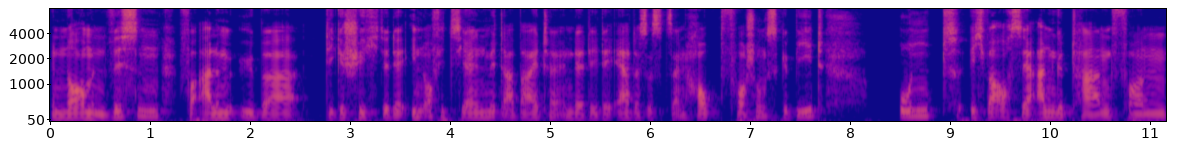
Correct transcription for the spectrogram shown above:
enormen Wissen, vor allem über die Geschichte der inoffiziellen Mitarbeiter in der DDR. Das ist sein Hauptforschungsgebiet. Und ich war auch sehr angetan von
